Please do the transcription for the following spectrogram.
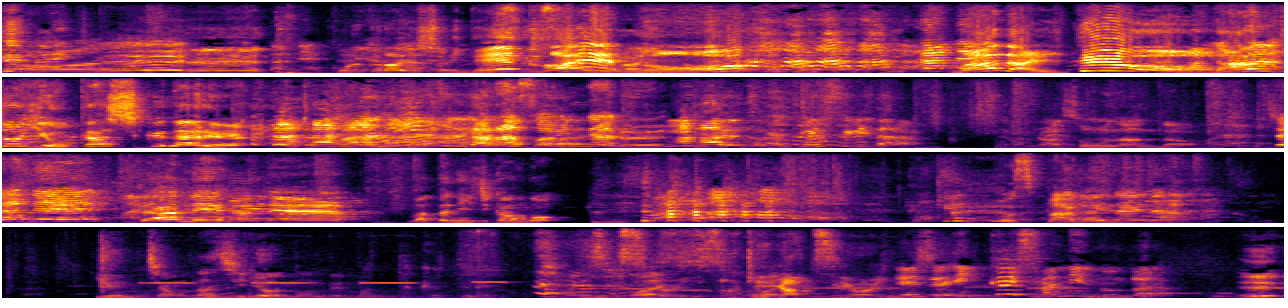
えあーええだね。これから一緒に泥え酔するんじゃない帰んの？まだいてよ。男女比おかしくなる。ー争いになる？人数ちょっと増えすぎたら。すいません。あそうなんだ。じゃあね。じゃあね。また2時間後。結構スパ開けないなユンちゃん同じ量飲んで全く酔ってない強い酒が強い。えじゃあ一回三人飲んだら？え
